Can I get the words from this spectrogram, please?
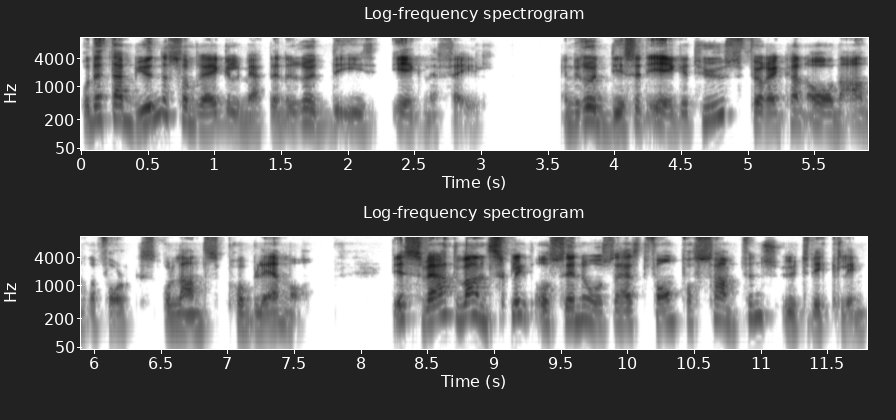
Og Dette begynner som regel med at en rydder i egne feil. En rydder i sitt eget hus før en kan ordne andre folks og lands problemer. Det er svært vanskelig å se noen som helst form for samfunnsutvikling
